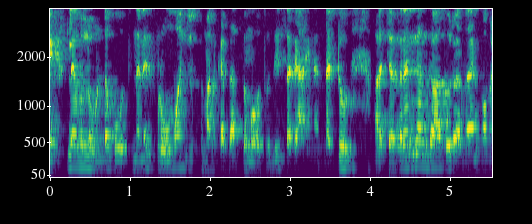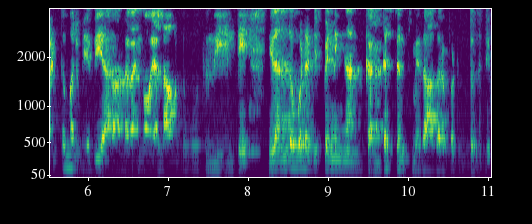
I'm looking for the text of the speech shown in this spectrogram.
నెక్స్ట్ లెవెల్లో ఉండబోతుంది అనేది ప్రోమోని చూస్తే మనకు అది అర్థమవుతుంది. సరే ఆయన అన్నట్టు ఆ చదరంగం కాదు రణరంగం అంటే మరి మేబీ ఆ రణరంగం ఎలా ఉండబోతుంది ఏంటి? ఇదంతా కూడా డిపెండింగ్ ఆన్ కంటెస్టెంట్స్ మీద ఆధారపడి ఉంటుంది.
